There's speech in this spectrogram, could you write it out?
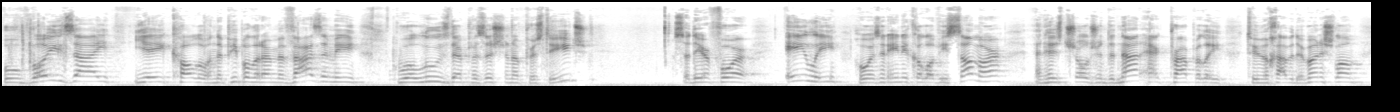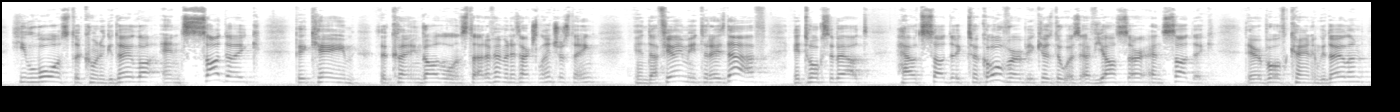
uboizai yekalu, and the people that are mevazimi will lose their position of prestige. So therefore, Eli, who was an Enikal of Isamar, and his children did not act properly to Mechabed Shalom, he lost the Kuna Gedela, and Sadik became the Kain Gadol instead of him. And it's actually interesting, in Daf Yomi, today's Daf, it talks about how Sadik took over because there was Evyasar and Sadik. They were both Kain and Gedolim,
